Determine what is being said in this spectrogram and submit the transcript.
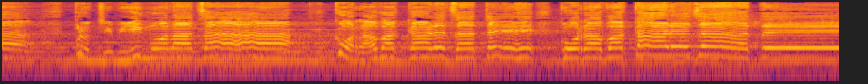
पृथ्वी मोलाचा. कोरावा काळ जाते कोरावा काळ जाते.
